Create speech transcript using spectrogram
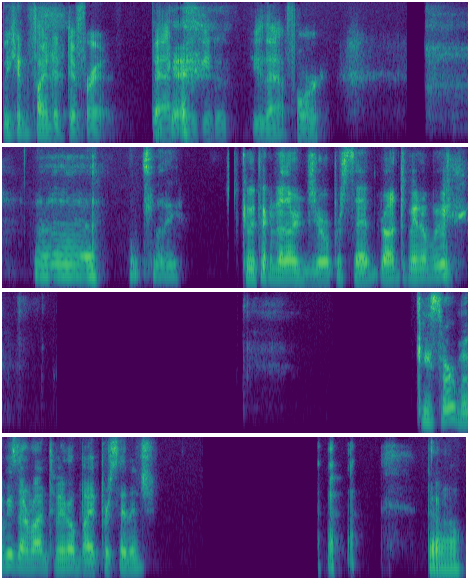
We can find a different bad Okay. movie to do that for. Uh, that's funny. Can we pick another zero percent Rotten Tomato movie? Can you sort movies on Rotten Tomato by percentage? Don't know.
